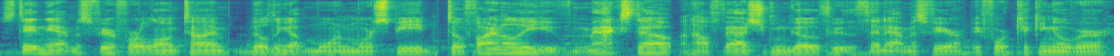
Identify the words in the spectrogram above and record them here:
stay in the atmosphere for a long time, building up more and more speed, till finally you've maxed out on how fast you can go through the thin atmosphere before kicking over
